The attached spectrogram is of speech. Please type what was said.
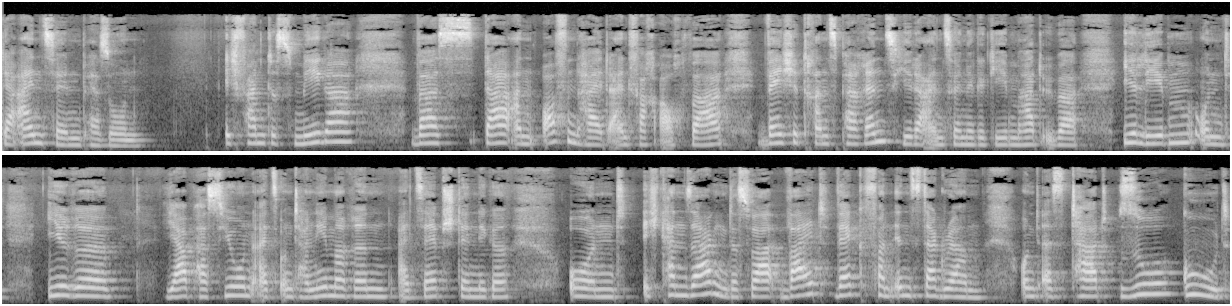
der einzelnen Person. Ich fand es mega, was da an Offenheit einfach auch war, welche Transparenz jeder Einzelne gegeben hat über ihr Leben und ihre ja, Passion als Unternehmerin, als Selbstständige. Und ich kann sagen, das war weit weg von Instagram. Und es tat so gut,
